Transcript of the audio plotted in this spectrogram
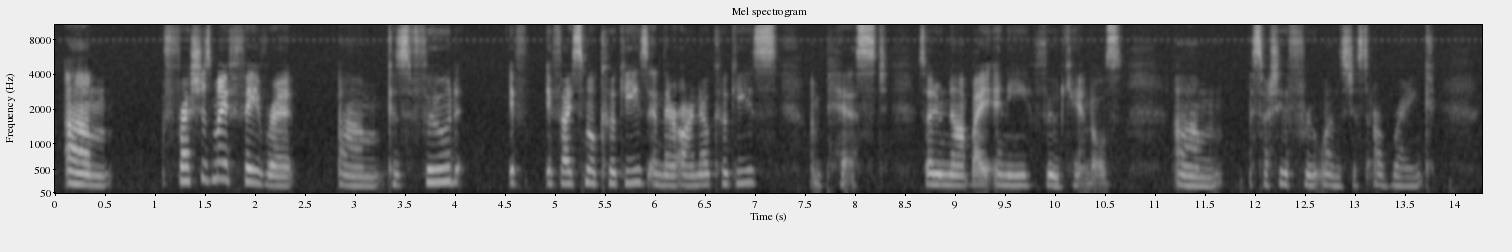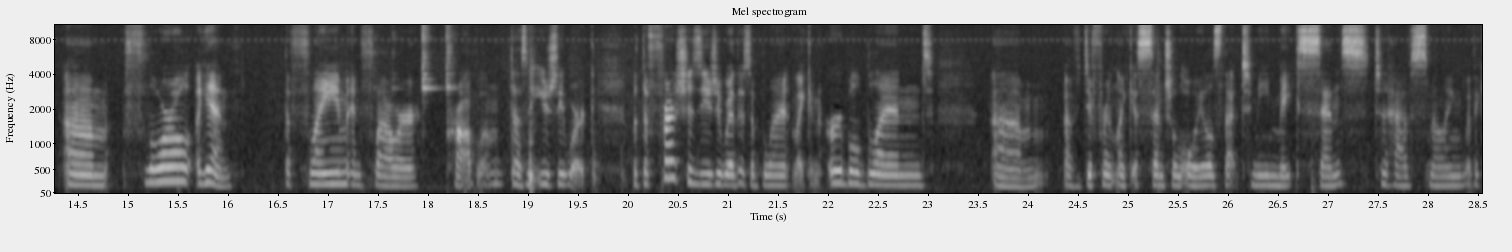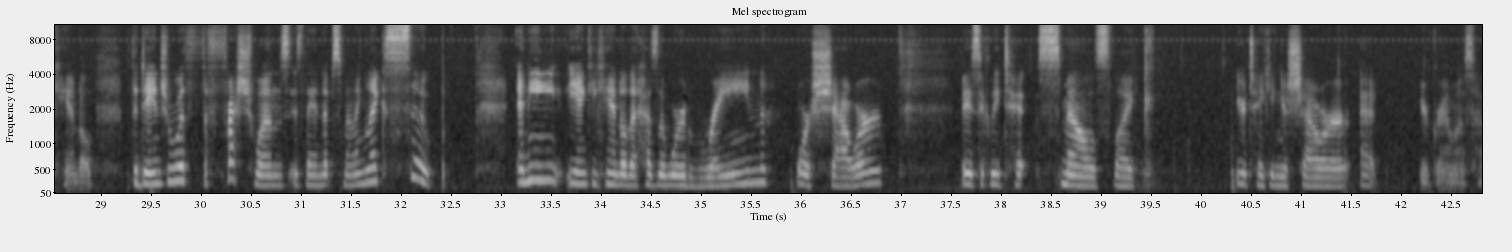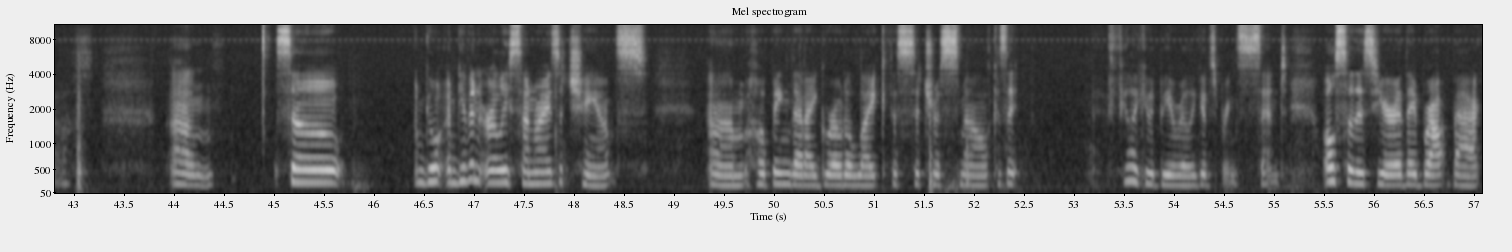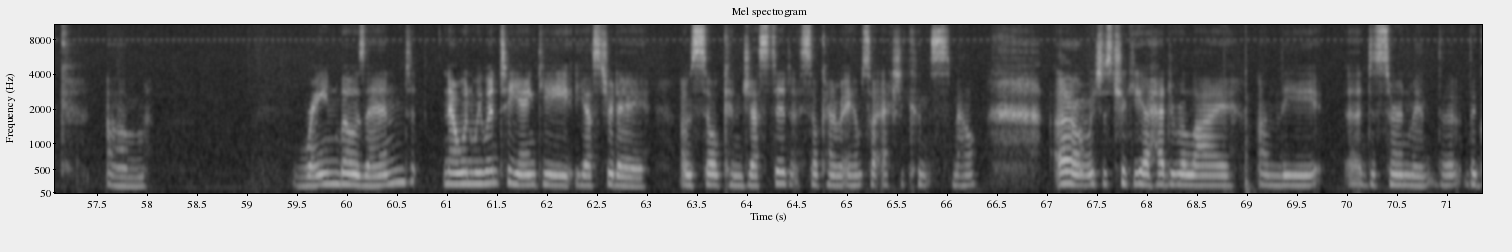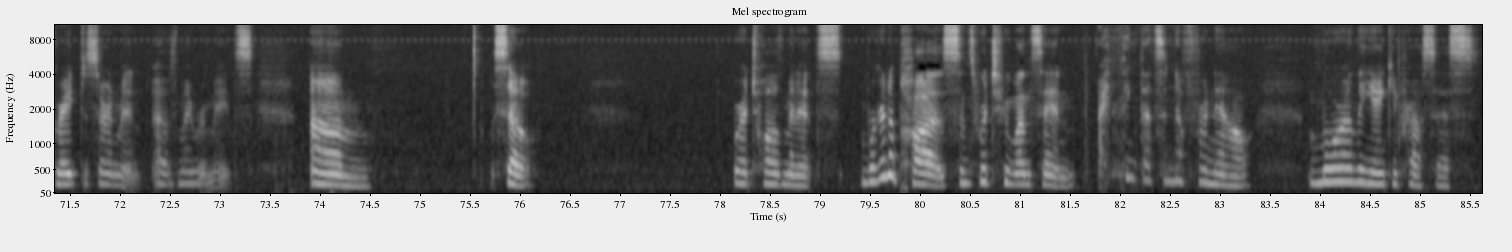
Um, fresh is my favorite, because um, food, if, if I smell cookies and there are no cookies, I'm pissed. So I do not buy any food candles. Um, especially the fruit ones just are rank. Um, floral, again, the flame and flower problem doesn't usually work. But the fresh is usually where there's a blend, like an herbal blend, um, of different like essential oils that to me makes sense to have smelling with a candle. But the danger with the fresh ones is they end up smelling like soap. Any Yankee candle that has the word rain or shower basically smells like you're taking a shower at your grandma's house. Um, so I'm go I'm giving early sunrise a chance, um, hoping that I grow to like the citrus smell because it I feel like it would be a really good spring scent. Also this year they brought back um, Rainbow's End. Now when we went to Yankee yesterday, I was so congested, I still kind of am, so I actually couldn't smell, uh, which is tricky. I had to rely on the uh, discernment, the, the great discernment of my roommates. Um, so, we're at 12 minutes. We're going to pause since we're two months in. I think that's enough for now. More on the Yankee process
